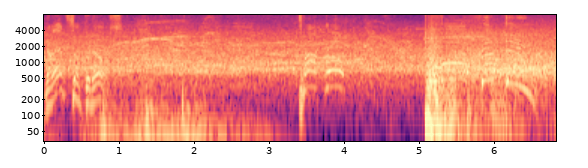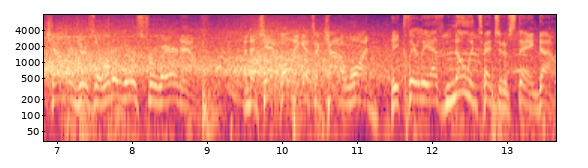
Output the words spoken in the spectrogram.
now that's something else. top worse for wear now. And the champ only gets a count of one. He clearly has no intention of staying down.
